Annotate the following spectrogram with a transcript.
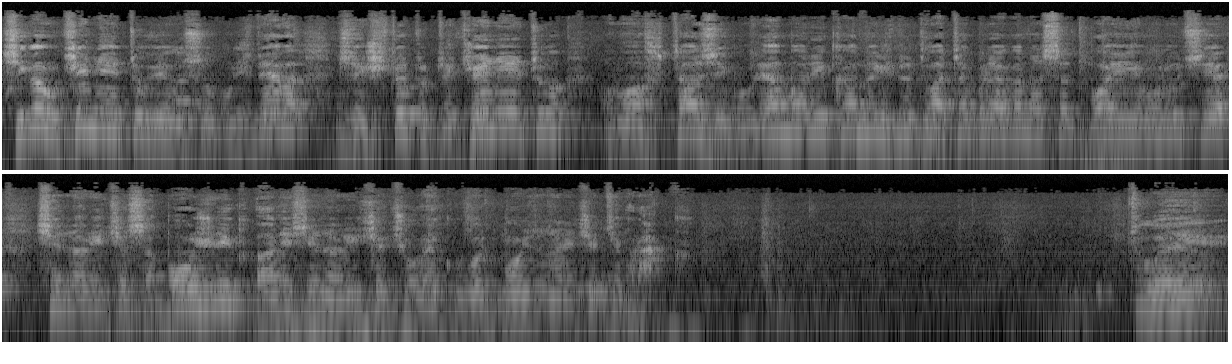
сега учението ви освобождава, защото течението в тази голяма река между двата бряга на съдба и еволюция се нарича събожник, а не се нарича човек, който може да наричате враг. Това е...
